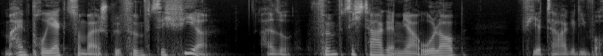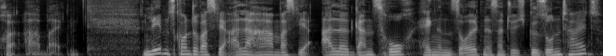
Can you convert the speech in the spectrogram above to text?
mein Projekt zum Beispiel 50-4. Also 50 Tage im Jahr Urlaub, vier Tage die Woche arbeiten. Ein Lebenskonto, was wir alle haben, was wir alle ganz hoch hängen sollten, ist natürlich Gesundheit.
